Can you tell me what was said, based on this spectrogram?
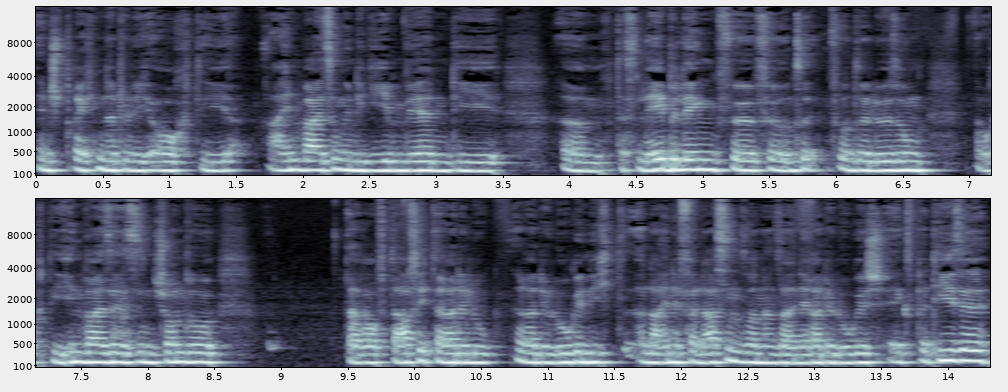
Entsprechend natürlich auch die Einweisungen, die gegeben werden, die, ähm, das Labeling für, für, unsere, für unsere Lösung. Auch die Hinweise sind schon so, darauf darf sich der Radiologe nicht alleine verlassen, sondern seine radiologische Expertise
